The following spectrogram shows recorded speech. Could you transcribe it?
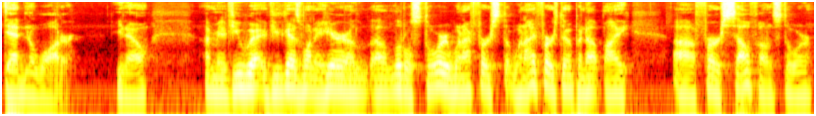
dead in the water. You know, I mean, if you if you guys want to hear a, a little story, when I first when I first opened up my uh, first cell phone store,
